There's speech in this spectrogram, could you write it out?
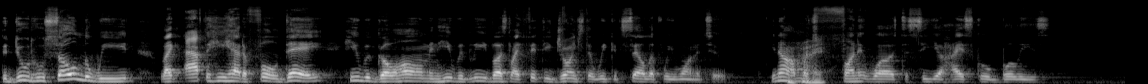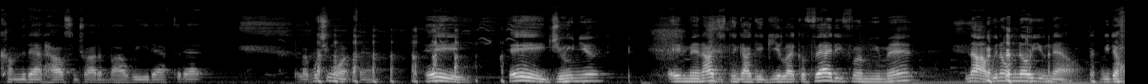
the dude who sold the weed, like after he had a full day, he would go home and he would leave us like 50 joints that we could sell if we wanted to. You know how much Right. fun it was to see your high school bullies come to that house and try to buy weed after that? Like, what you want, fam? hey, hey, Junior. Hey, man, I just think I could get like a fatty from you, man. Nah, we don't know you now. We don't.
